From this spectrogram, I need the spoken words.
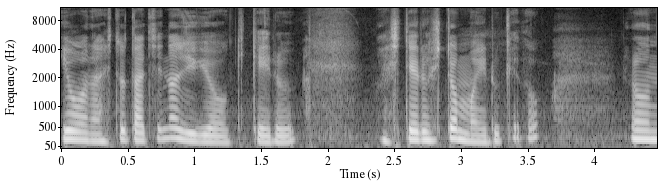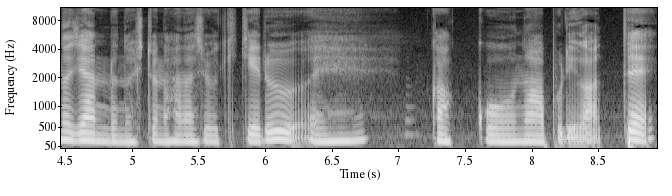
ような人たちの授業を聞ける、まあ、してる人もいるけど、ろんなジャンルの人の話を聞ける、えー、学校のアプリがあって、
